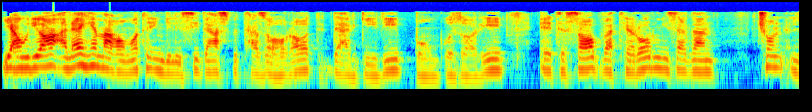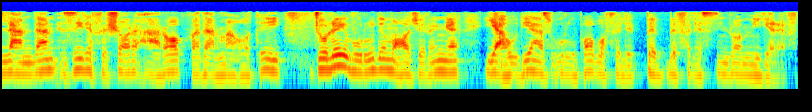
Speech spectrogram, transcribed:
یهودی ها علیه مقامات انگلیسی دست به تظاهرات، درگیری، بمبگذاری، اعتصاب و ترور می‌زدند چون لندن زیر فشار عرب و در مقاطعی جلوی ورود مهاجرین یهودی از اروپا به فلسطین را می گرفت.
